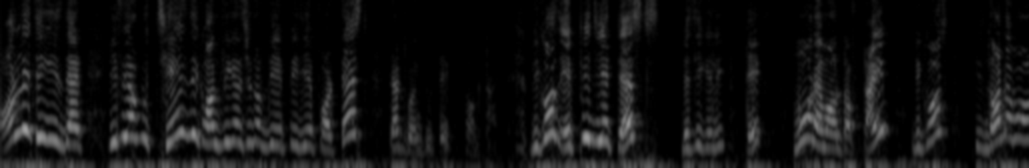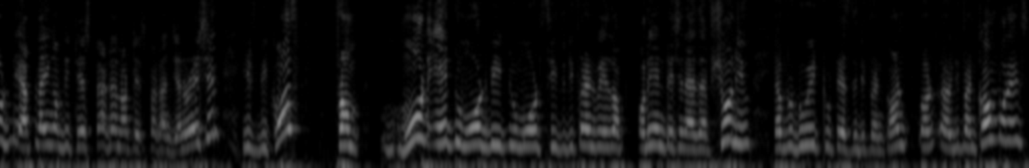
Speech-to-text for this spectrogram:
Only thing is that if you have to change the configuration of the FPGA for test, that going to take long time because FPGA tests basically takes more amount of time because it is not about the applying of the test pattern or test pattern generation, it is because from mode A to mode B to mode C the different ways of orientation as I have shown you, you have to do it to test the different uh, different components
